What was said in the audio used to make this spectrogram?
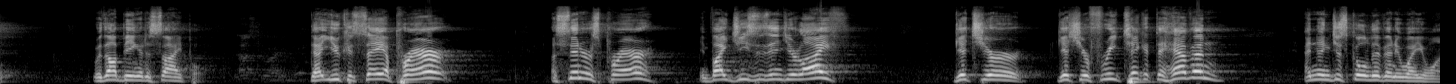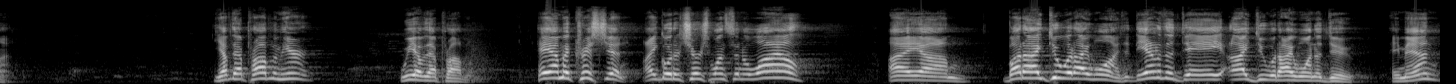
without being a disciple. That you could say a prayer, a sinner's prayer, invite Jesus into your life, get your, get your free ticket to heaven, and then just go live any way you want. You have that problem here? We have that problem. Hey, I'm a Christian. I go to church once in a while. I, um, but I do what I want. At the end of the day, I do what I want to do. Amen?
